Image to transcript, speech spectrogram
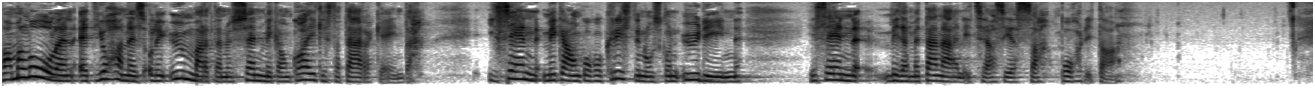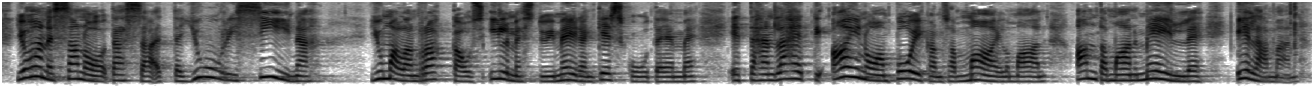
vaan mä luulen, että Johannes oli ymmärtänyt sen, mikä on kaikista tärkeintä. Ja sen, mikä on koko kristinuskon ydin ja sen, mitä me tänään itse asiassa pohditaan. Johannes sanoo tässä, että juuri siinä Jumalan rakkaus ilmestyi meidän keskuuteemme, että hän lähetti ainoan poikansa maailmaan antamaan meille elämän –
